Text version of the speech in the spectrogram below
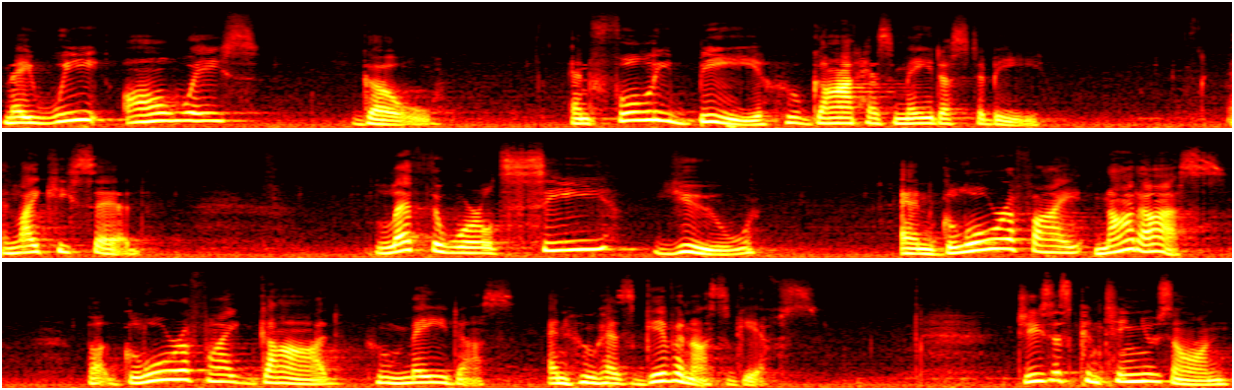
May we always go and fully be who God has made us to be. And like he said, let the world see you and glorify not us, but glorify God who made us and who has given us gifts. Jesus continues on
